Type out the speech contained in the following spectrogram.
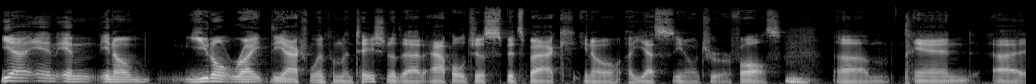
Yeah, and and you know, you don't write the actual implementation of that. Apple just spits back, you know, a yes, you know, true or false. Um, and uh,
